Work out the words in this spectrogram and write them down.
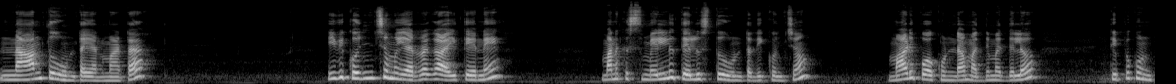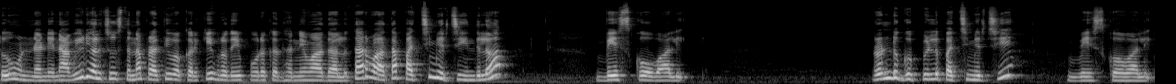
నానుతూ ఉంటాయి అన్నమాట ఇవి కొంచెం ఎర్రగా అయితేనే మనకు స్మెల్ తెలుస్తూ ఉంటుంది కొంచెం. మాడిపోకుండా మధ్య మధ్యలో తిప్పుకుంటూ ఉండండి. నా వీడియోలు చూస్తున్న ప్రతి ఒక్కరికి హృదయపూర్వక ధన్యవాదాలు. తర్వాత పచ్చిమిర్చి ఇందులో వేసుకోవాలి. రెండు గుప్పిళ్ళు పచ్చిమిర్చి వేసుకోవాలి.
